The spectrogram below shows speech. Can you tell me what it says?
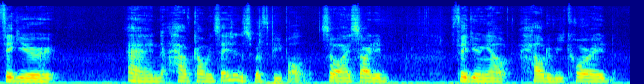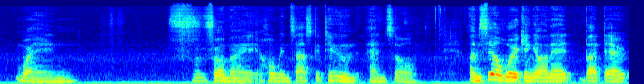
figure and have conversations with people. So I started figuring out how to record when f- from my home in Saskatoon, and so I'm still working on it, but there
